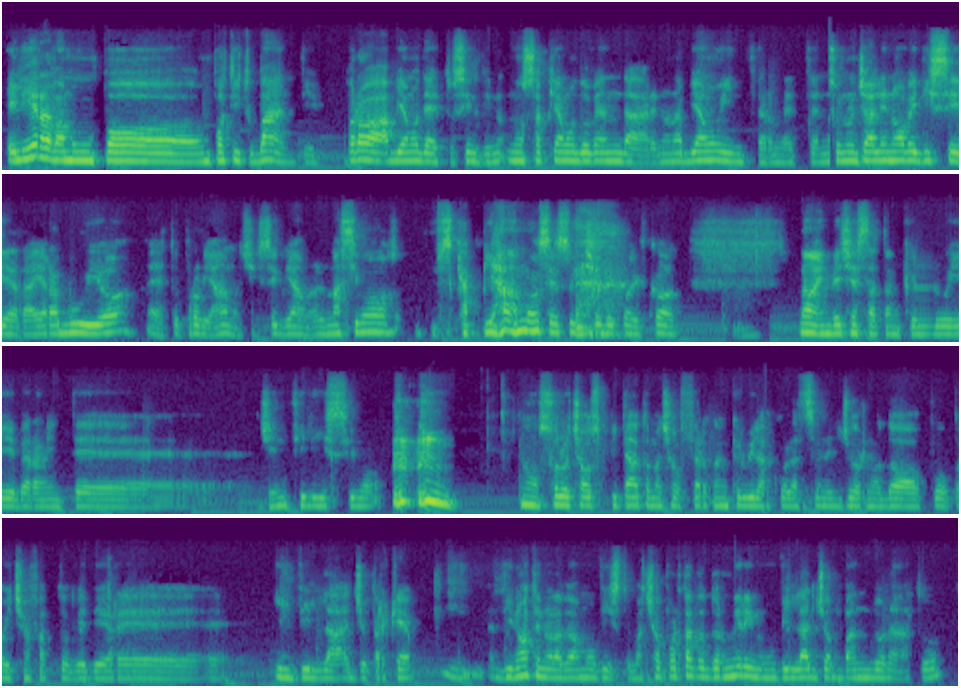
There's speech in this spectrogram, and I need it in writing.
E lì eravamo un po', un po', titubanti, però abbiamo detto, senti, non sappiamo dove andare, non abbiamo internet, sono già le nove di sera, era buio, ho detto proviamoci, seguiamo, al massimo scappiamo se succede qualcosa. No, invece è stato anche lui veramente gentilissimo. non solo ci ha ospitato, ma ci ha offerto anche lui la colazione il giorno dopo, poi ci ha fatto vedere il villaggio, perché di notte non l'avevamo visto, ma ci ha portato a dormire in un villaggio abbandonato,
